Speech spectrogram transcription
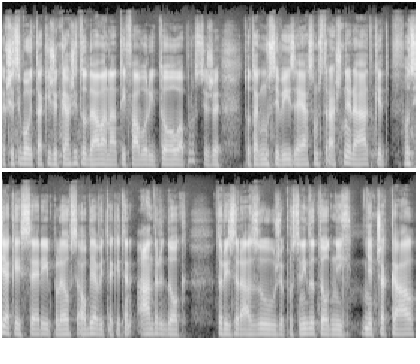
tak všetci boli takí, že každý to dáva na tých favoritov a proste, že to tak musí výjsť a ja som strašne rád, keď v hociakej sérii play-off sa objaví taký ten underdog, ktorý zrazu, že proste nikto to od nich nečakal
